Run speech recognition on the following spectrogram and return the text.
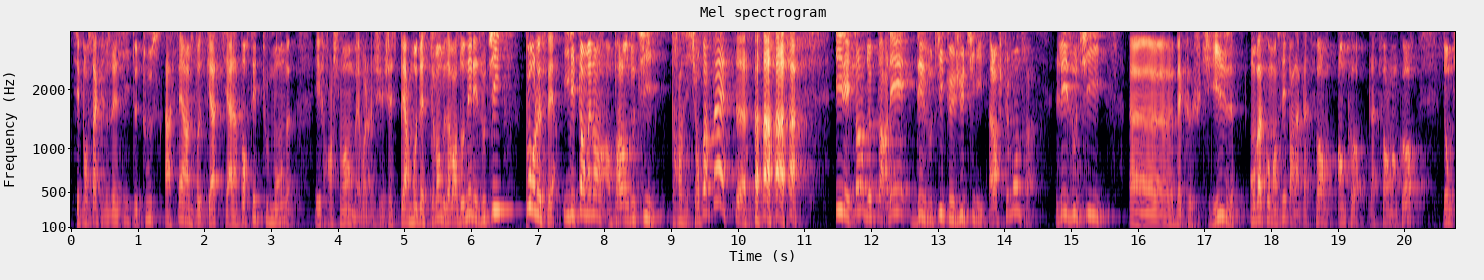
C'est pour ça que je vous incite tous à faire un podcast. C'est à la portée de tout le monde. Et franchement, ben voilà, j'espère modestement vous avoir donné les outils pour le faire. Il est temps maintenant, en parlant d'outils, transition parfaite Il est temps de parler des outils que j'utilise. Alors je te montre les outils euh, ben, que j'utilise. On va commencer par la plateforme Encore. Plateforme Encore. Donc,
